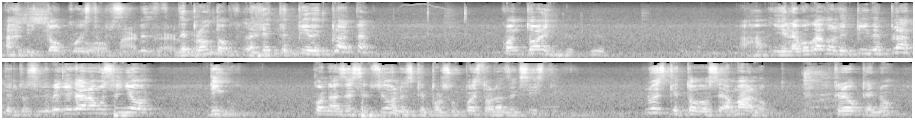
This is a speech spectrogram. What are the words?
Ah, ni toco esto. De pronto la gente pide plata. ¿Cuánto hay? Y el abogado le pide plata. Entonces debe llegar a un señor, digo, con las excepciones, que por supuesto las existen. No es que todo sea malo, creo que no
